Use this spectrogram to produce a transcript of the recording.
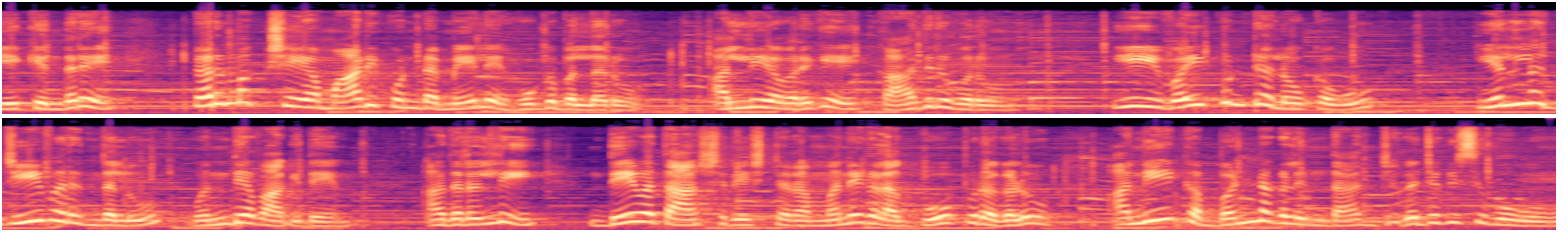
ಏಕೆಂದರೆ ಕರ್ಮಕ್ಷಯ ಮಾಡಿಕೊಂಡ ಮೇಲೆ ಹೋಗಬಲ್ಲರು, ಅಲ್ಲಿಯವರೆಗೆ ಕಾದಿರುವರು. ಈ ವೈಕುಂಠ ಲೋಕವು ಎಲ್ಲ ಜೀವರಿಂದಲೂ ಒಂದ್ಯವಾಗಿದೆ. ಅದರಲ್ಲಿ ದೇವತಾಶ್ರೇಷ್ಠರ ಮನೆಗಳ ಗೋಪುರಗಳು ಅನೇಕ ಬಣ್ಣಗಳಿಂದ ಜಗಜಗಿಸುವವು.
